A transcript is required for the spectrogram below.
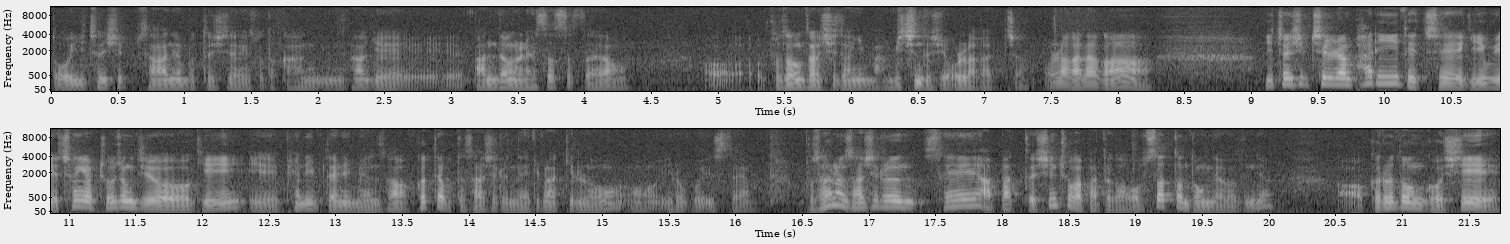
또 2014년부터 시작해서 또 강하게 반등을 했었었어요. 어, 부동산 시장이 막 미친 듯이 올라갔죠. 올라가다가 2017년 파리 대책 이후에 청약 조정 지역이 예, 편입되면서 그때부터 사실은 내리막길로 어, 이루고 있어요. 부산은 사실은 새 아파트, 신축 아파트가 없었던 동네거든요. 어, 그러던 것이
